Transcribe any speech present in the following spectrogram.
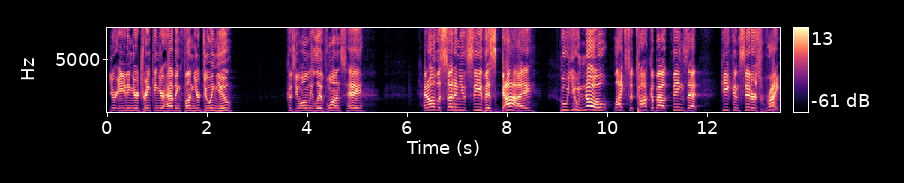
You're eating, you're drinking, you're having fun, you're doing you because you only live once. Hey. And all of a sudden, you see this guy who you know likes to talk about things that he considers right.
